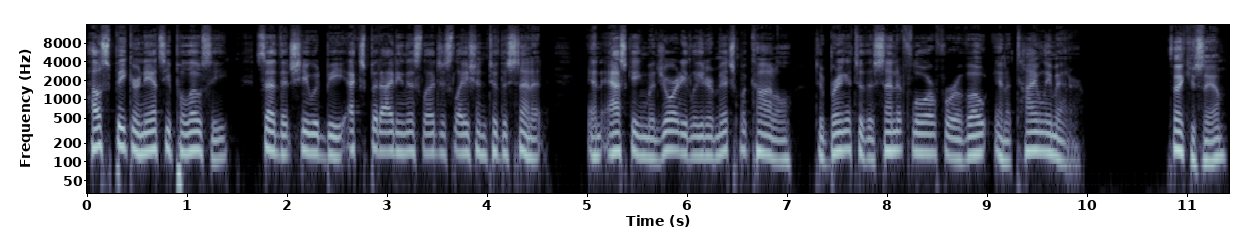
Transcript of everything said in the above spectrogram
House Speaker Nancy Pelosi said that she would be expediting this legislation to the Senate and asking Majority Leader Mitch McConnell to bring it to the Senate floor for a vote in a timely manner. Thank you, Sam.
